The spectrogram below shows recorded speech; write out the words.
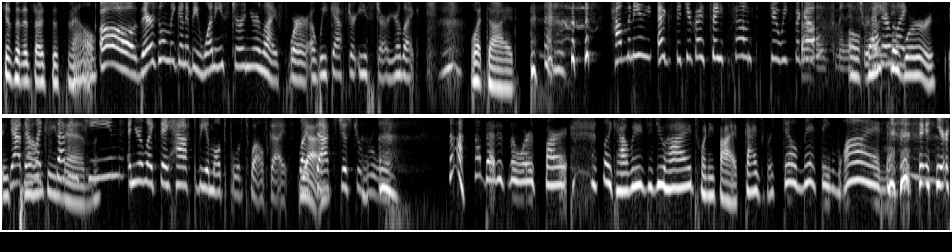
because then it starts to smell. Oh, there's only going to be one Easter in your life where a week after Easter, you're like, What died? How many eggs did you guys say you found two weeks ago? Five Oh, minutes that's they're the like- worst. Is yeah, they're like counting them. 17, and you're like, they have to be a multiple of 12, guys. Like, Yeah. that's just a rule. that is the worst part. Like, how many did you hide? 25. Guys, we're still missing one. you're,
